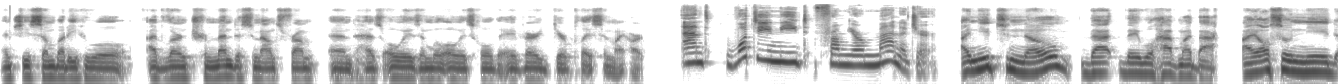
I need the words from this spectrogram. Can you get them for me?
and she's somebody who will, I've learned tremendous amounts from and has always and will always hold a very dear place in my heart. And what do you need from your manager? I need to know that they will have my back. I also need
